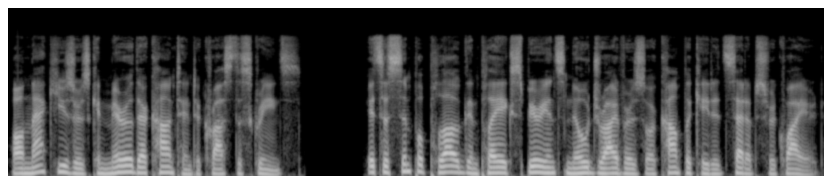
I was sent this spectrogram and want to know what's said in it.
while Mac users can mirror their content across the screens. It's a simple plug and play experience, no drivers or complicated setups required.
